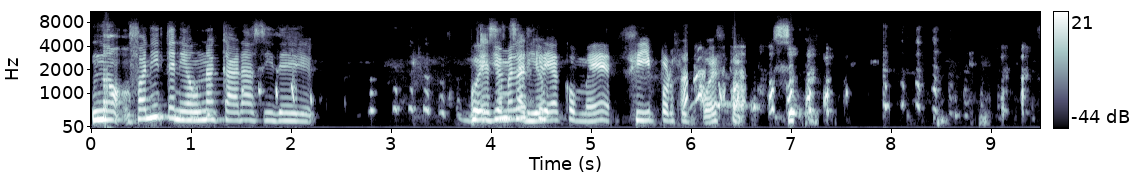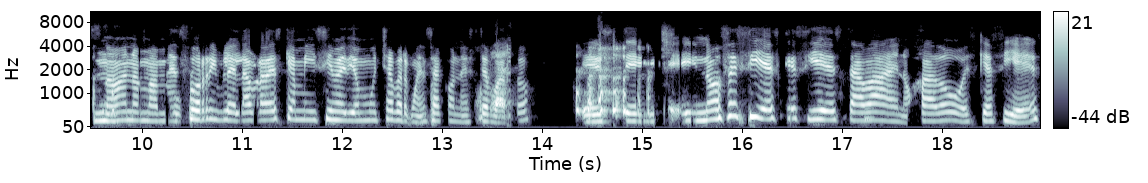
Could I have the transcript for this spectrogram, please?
no, Fanny tenía una cara así de. Güey, yo me la quería comer, sí, por supuesto. Sí. No, no mames, fue horrible. La verdad es que a mí sí me dio mucha vergüenza con este vato. Este, y no sé si es que sí estaba enojado o es que así es,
